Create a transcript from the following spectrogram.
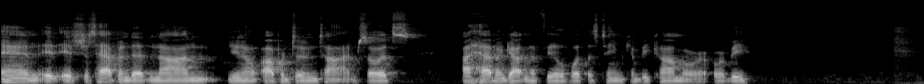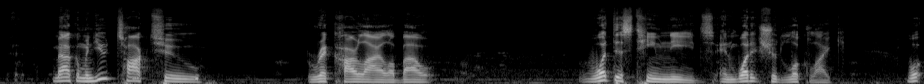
and it, it's just happened at non, you know, opportune time. So it's I haven't gotten a feel of what this team can become or or be. Malcolm, when you talk to Rick Carlisle about what this team needs and what it should look like, what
